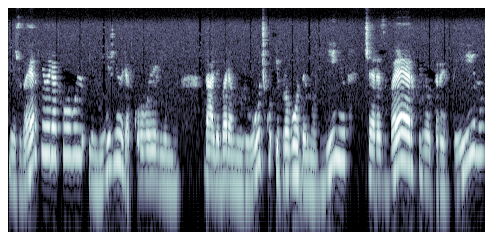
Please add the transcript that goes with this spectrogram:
між верхньою рядковою і нижньою рядковою лінією. Далі беремо ручку і проводимо лінію через верхню третину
